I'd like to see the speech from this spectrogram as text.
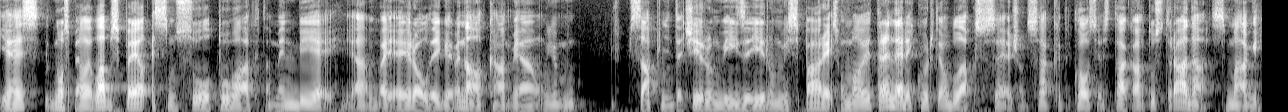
ja es nospēlēju labu spēli, esmu soli tuvāk tam NBA ja? vai Eirolandā, vienalga kam. Ja? Un, sapņi taču ir un vīzija ir un viss pārējais. Un vēl ir treneri, kur tev blakus sēž un saka, ka klausies tā, kā tu strādā smagi.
